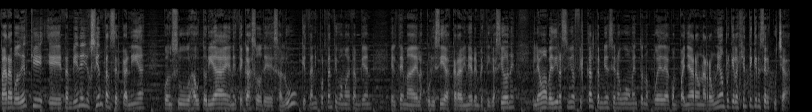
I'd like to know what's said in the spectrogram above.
para poder que eh, también ellos sientan cercanía con sus autoridades, en este caso de salud, que es tan importante como es también el tema de las policías, carabineros, investigaciones. Y le vamos a pedir al señor fiscal también si en algún momento nos puede acompañar a una reunión, porque la gente quiere ser escuchada.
